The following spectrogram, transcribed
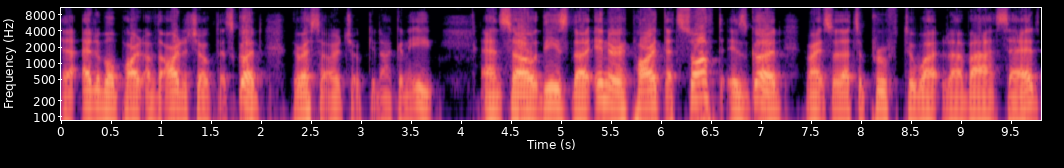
uh, edible part of the artichoke. That's good. The rest of the artichoke you're not going to eat. And so these, the inner part that's soft is good, right? So that's a proof to what Rava said.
